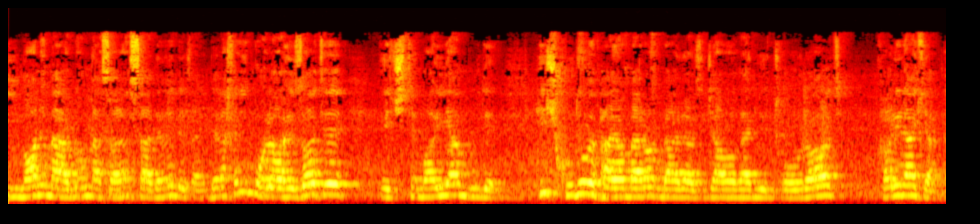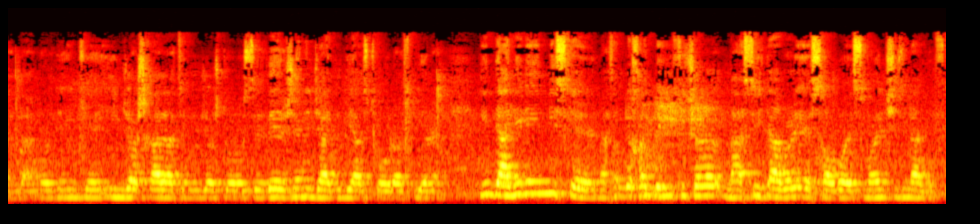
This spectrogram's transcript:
ایمان مردم مثلا صدمه بزنید. بالاخره این ملاحظات اجتماعی هم بوده. هیچ کدوم پیامبران بعد از جمعآوری تورات کاری نکردن در مورد اینکه اینجاش غلطه اونجاش درسته ورژن جدیدی از تورات بیارن. این دلیل این نیست که مثلا بخواید بگید که چرا مسیح درباره اسحاق و اسماعیل چیزی نگفته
